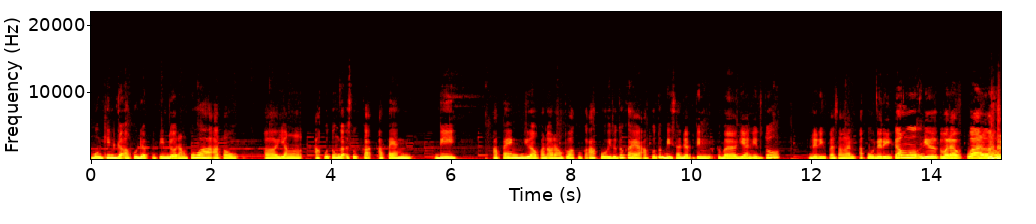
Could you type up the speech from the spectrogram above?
mungkin gak aku dapetin di orang tua atau eh, yang aku tuh nggak suka apa yang di apa yang dilakukan orang tuaku ke aku itu tuh kayak aku tuh bisa dapetin kebahagiaan itu tuh dari pasangan aku dari kamu gitu Wala- walaupun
